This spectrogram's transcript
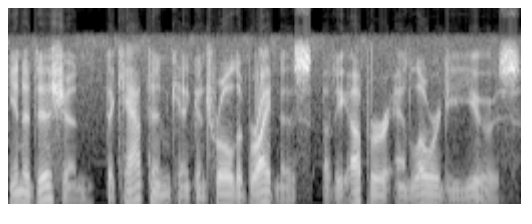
In addition, the captain can control the brightness of the upper and lower DUs.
